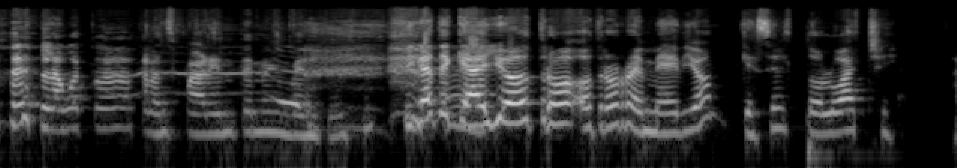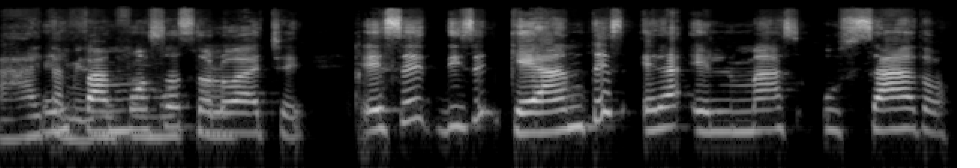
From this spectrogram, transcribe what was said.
el agua toda transparente, no inventes. Fíjate que hay otro, otro remedio que es el toloache, Ay, el también famoso, toloache. Ese dicen que antes era el más usado,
